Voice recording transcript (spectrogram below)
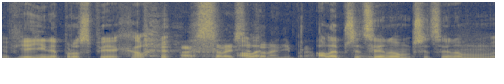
v její neprospěch, ale, ale, ale, to není pravda, ale přece jenom, přece jenom...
